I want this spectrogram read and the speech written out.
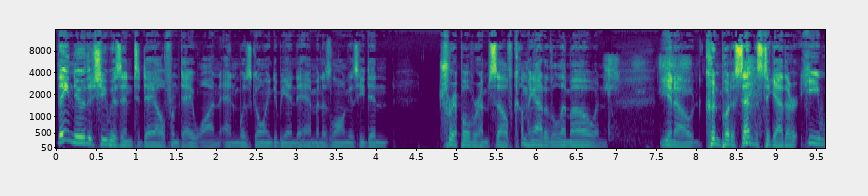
They knew that she was into dale from day one and was going to be into him and as long as he didn't trip over himself coming out of the limo and you know couldn't put a sentence together he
